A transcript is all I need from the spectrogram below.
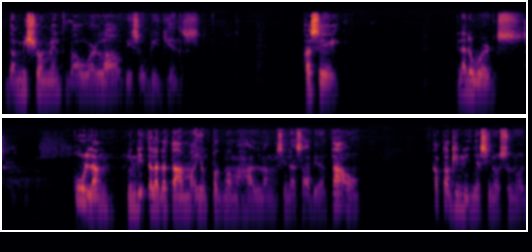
the measurement of our love is obedience. Kasi, in other words, kulang, hindi talaga tama yung pagmamahal ng sinasabi ng tao kapag hindi niya sinusunod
